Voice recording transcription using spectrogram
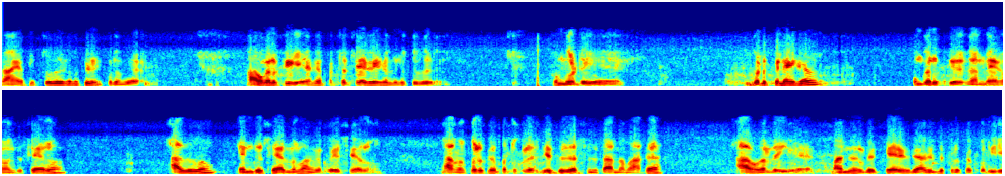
நான் எப்படி தூதர்களுக்கு நீங்க கொடுங்க. அவங்களுக்கு ஏகப்பட்ட தேவைகள் இருக்குது. உங்களுடைய கொடுப்பினைகள் உங்களுக்கு நன்மையாக வந்து சேரும். அதுவும் எங்கு சேரணுமோ அங்க போய் சேரும். நாம கொடுக்கப்பட்டுள்ள தீர்க்க தரிசன காரணமாக அவங்களுடைய மனிதர்களுடைய தேவைகளை அறிந்து கொடுக்கக்கூடிய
